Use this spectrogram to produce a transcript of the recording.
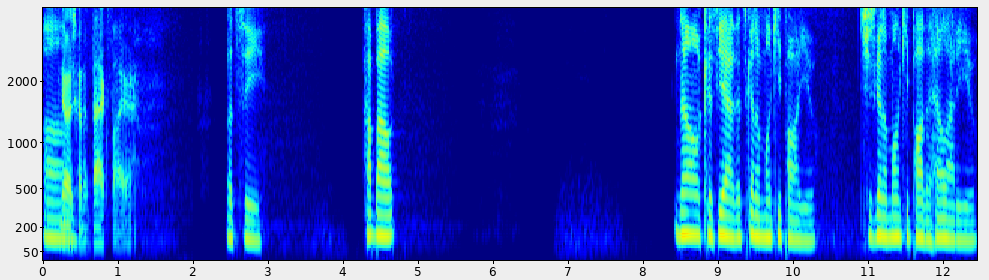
Um, You know it's gonna backfire. let's see. How about no? Because yeah, that's gonna monkey paw you. She's gonna monkey paw the hell out of you.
